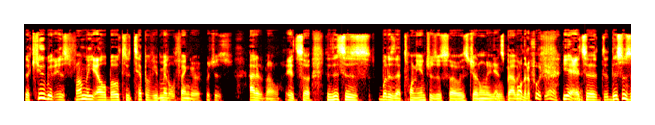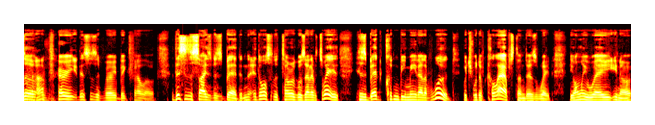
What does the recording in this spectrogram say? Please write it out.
the cubit is from the elbow to the tip of your middle finger, which is I don't know. It's uh, this is what is that? Twenty inches or so is generally Yeah, it's about more than a foot. Yeah. yeah, it's a. This is a, a very. This is a very big fellow. This is the size of his bed, and it also the Torah goes out of its way. His bed couldn't be made out of wood, which would have collapsed under his weight. The only way, you know,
